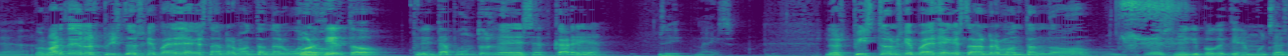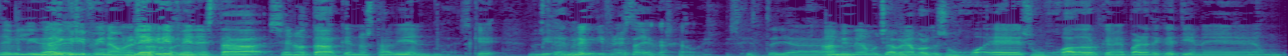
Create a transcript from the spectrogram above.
sea... Por parte de los Pistons que parecía que están remontando el vuelo. Por cierto, 30 puntos de Seth Curry, ¿eh? Sí, nice. Los Pistons que parecía que estaban remontando. Es un equipo que tiene muchas debilidades. Blake Griffin aún está Blake Griffin está, se nota que no está bien. Es que. el Blake Griffin está ya cascado, eh. Es que esto ya. A mí me da mucha pena porque es un, eh, es un jugador que me parece que tiene un-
